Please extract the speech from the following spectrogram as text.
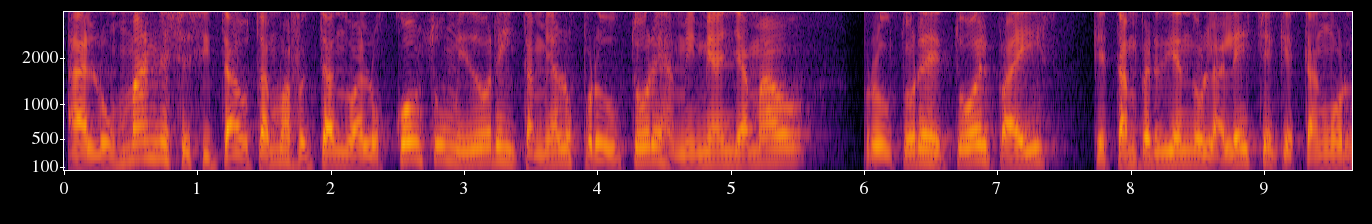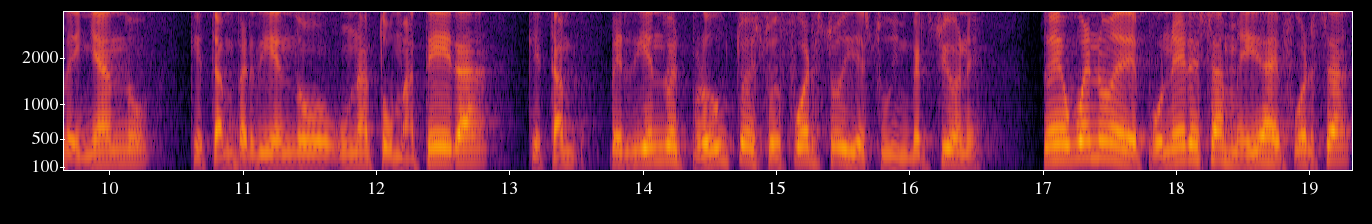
a los más necesitados, estamos afectando a los consumidores y también a los productores. A mí me han llamado productores de todo el país que están perdiendo la leche, que están ordeñando, que están perdiendo una tomatera, que están perdiendo el producto de su esfuerzo y de sus inversiones. Entonces es bueno de poner esas medidas de fuerza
